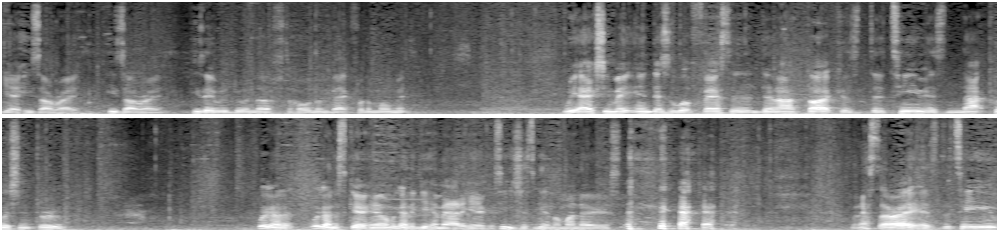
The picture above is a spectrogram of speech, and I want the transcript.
Yeah, he's alright. He's alright. He's able to do enough to hold them back for the moment. We actually may end this a little faster than I thought because the team is not pushing through. We're gonna we're gonna scare him. We're gonna get him out of here because he's just getting on my nerves. But that's alright, as the team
